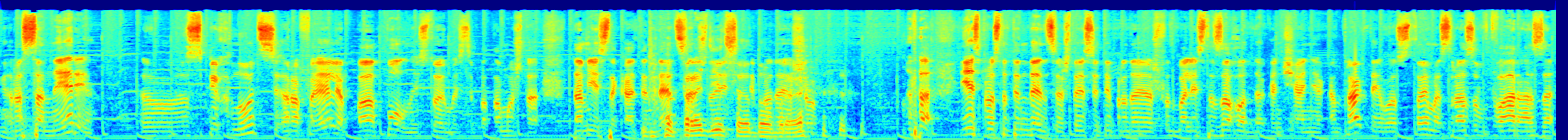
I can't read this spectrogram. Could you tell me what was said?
Рассанери э, спихнуть Рафаэля по полной стоимости, потому что там есть такая тенденция. Традиция добрая. есть просто тенденция, что если ты продаешь футболиста за год до окончания контракта, его стоимость сразу в два раза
